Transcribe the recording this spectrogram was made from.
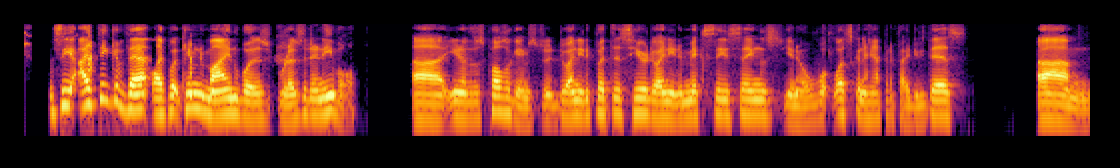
see, I think of that like what came to mind was Resident Evil. Uh, you know those puzzle games. Do, do I need to put this here? Do I need to mix these things? You know what, what's going to happen if I do this? Um,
